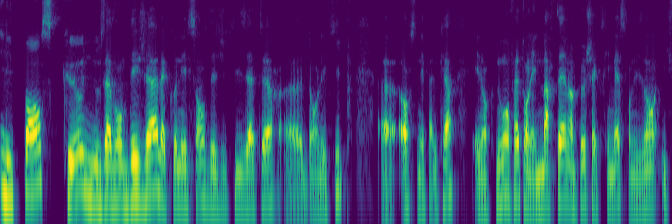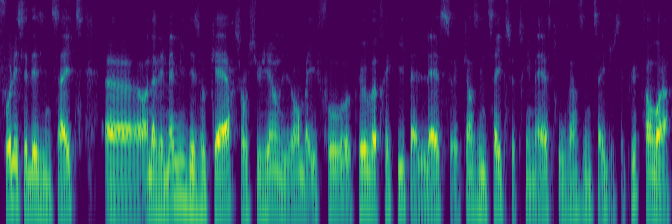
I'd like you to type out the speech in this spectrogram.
ils pensent que nous avons déjà la connaissance des utilisateurs euh, dans l'équipe. Euh, or, ce n'est pas le cas. Et donc, nous, en fait, on les martèle un peu chaque trimestre en disant il faut laisser des insights. Euh, on avait même mis des OKR sur le sujet en disant bah, il faut que votre équipe elle laisse 15 insights ce trimestre ou 20 insights, je ne sais plus. Enfin, voilà.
